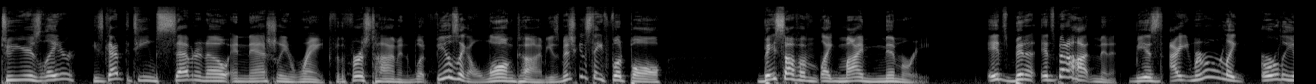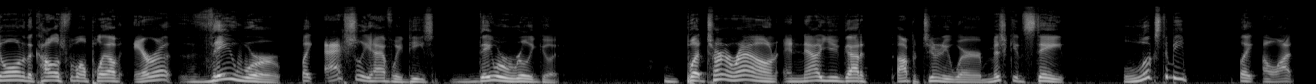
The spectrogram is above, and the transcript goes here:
2 years later, he's got the team 7 and 0 and nationally ranked for the first time in what feels like a long time because Michigan State football based off of like my memory it's been a, it's been a hot minute because I remember like early on in the college football playoff era, they were like actually halfway decent. They were really good. But turn around and now you've got an opportunity where Michigan State looks to be like a lot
